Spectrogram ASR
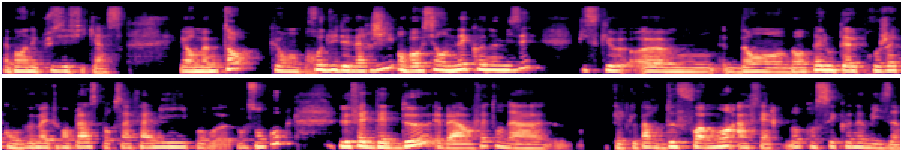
eh ben, on est plus efficace. Et en même temps qu'on produit d'énergie, on va aussi en économiser, puisque euh, dans, dans tel ou tel projet qu'on veut mettre en place pour sa famille, pour, euh, pour son couple, le fait d'être deux, eh ben, en fait, on a quelque part deux fois moins à faire. Donc on s'économise.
